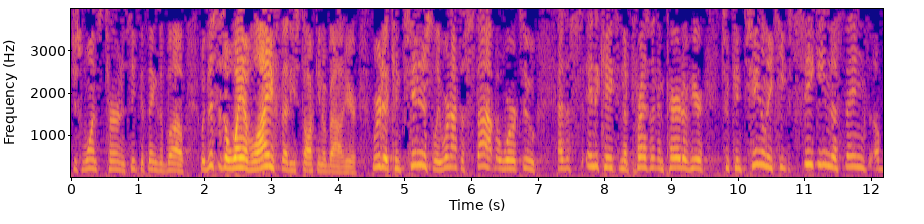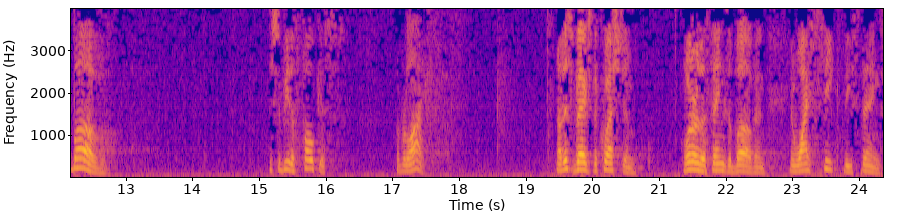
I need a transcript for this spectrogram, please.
just once turn and seek the things above. But this is a way of life that he's talking about here. We're to continuously, we're not to stop, but we're to, as it indicates in the present imperative here, to continually keep seeking the things above. This should be the focus of our life. Now, this begs the question what are the things above, and, and why seek these things?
